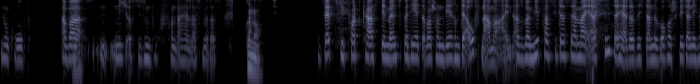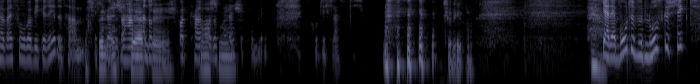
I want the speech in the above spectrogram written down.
nur grob. Aber n- nicht aus diesem Buch, von daher lassen wir das. Genau. Setzt die Podcast-Demenz bei dir jetzt aber schon während der Aufnahme ein. Also bei mir passiert das ja mal erst hinterher, dass ich dann eine Woche später nicht mehr weiß, worüber wir geredet haben. Ich bin echt da haben andere fertig. Podcaster Lass das mich. gleiche Problem. Gut, ich lasse dich. Entschuldigung. Ja, der Bote wird losgeschickt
